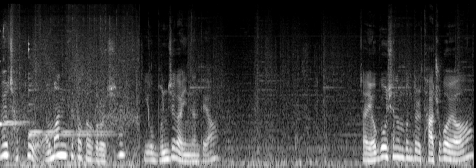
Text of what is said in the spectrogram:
왜 자꾸 엄한 데다가 그러지? 이거 문제가 있는데요. 자, 여기 오시는 분들 다 죽어요.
